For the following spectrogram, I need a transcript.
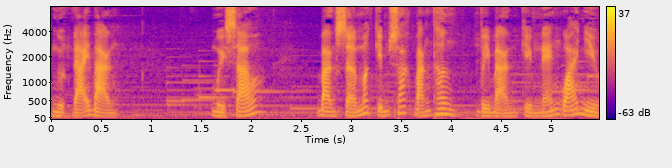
ngược đãi bạn. 16 bạn sợ mất kiểm soát bản thân vì bạn kìm nén quá nhiều.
